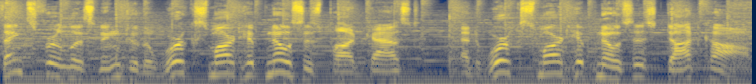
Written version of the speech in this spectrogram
Thanks for listening to the Work Smart Hypnosis podcast at WorkSmartHypnosis.com.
